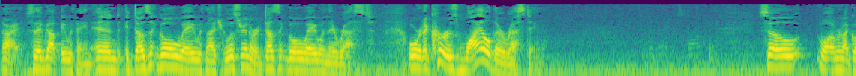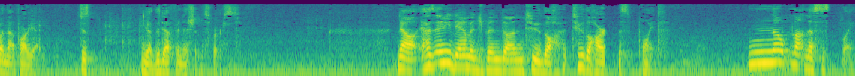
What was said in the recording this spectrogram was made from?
All right, so they've got with and it doesn't go away with nitroglycerin, or it doesn't go away when they rest, or it occurs while they're resting. So, well, we're not going that far yet. Just, know, the definitions first. Now, has any damage been done to the to the heart at this point? Nope, not necessarily.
